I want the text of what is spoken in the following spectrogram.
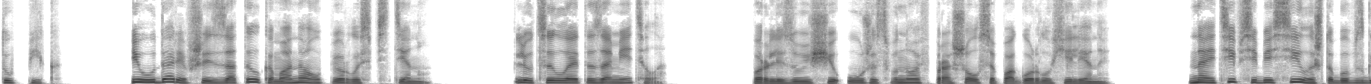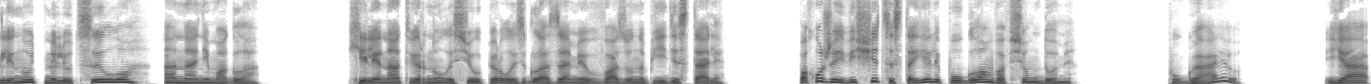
Тупик. И, ударившись затылком, она уперлась в стену. Люцилла это заметила. Парализующий ужас вновь прошелся по горлу Хелены. Найти в себе силы, чтобы взглянуть на Люциллу, она не могла. Хелена отвернулась и уперлась глазами в вазу на пьедестале. Похожие вещицы стояли по углам во всем доме. «Пугаю? Я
